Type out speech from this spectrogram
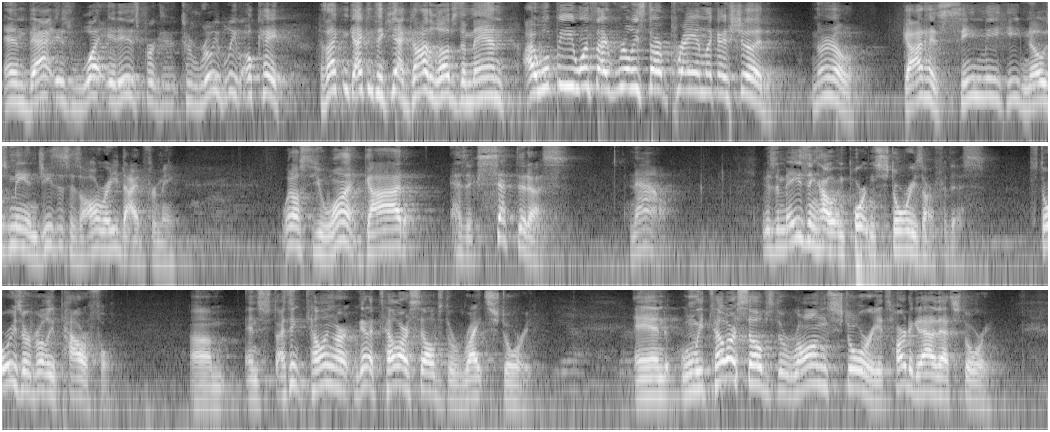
And that is what it is for to really believe, okay, because I can, I can think, yeah, God loves the man I will be once I really start praying like I should. No, no, no. God has seen me, He knows me, and Jesus has already died for me. What else do you want? God has accepted us now. It is amazing how important stories are for this. Stories are really powerful. Um, and st- I think telling our, we got to tell ourselves the right story. And when we tell ourselves the wrong story, it's hard to get out of that story.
